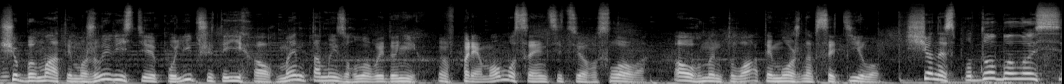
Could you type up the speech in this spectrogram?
щоб мати можливість поліпшити їх аугментами з голови до ніг, в прямому сенсі цього слова. Аугментувати можна все тіло. Що не сподобалось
